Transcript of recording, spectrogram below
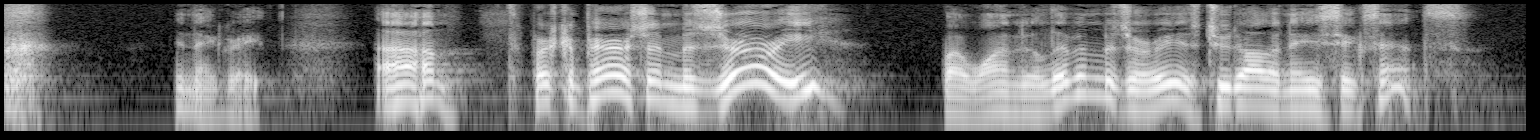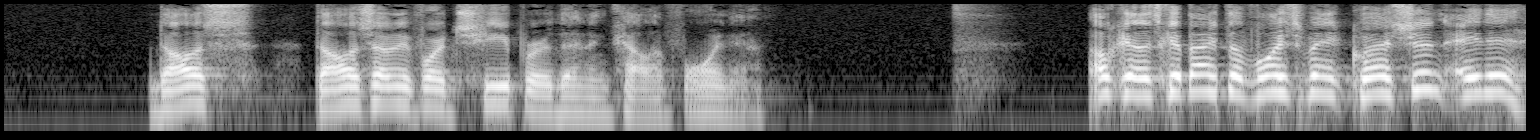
Isn't that great? Um, for comparison, Missouri, if I wanted to live in Missouri, is $2.86. Dollars dollar seventy-four cheaper than in California. Okay, let's get back to the voice bank question. 80.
